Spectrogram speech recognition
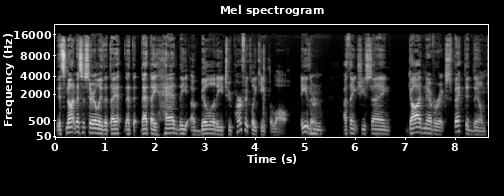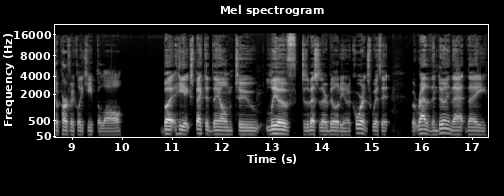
it's not necessarily that they that that they had the ability to perfectly keep the law either. Mhm. I think she's saying God never expected them to perfectly keep the law, but He expected them to live to the best of their ability in accordance with it. But rather than doing that, they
